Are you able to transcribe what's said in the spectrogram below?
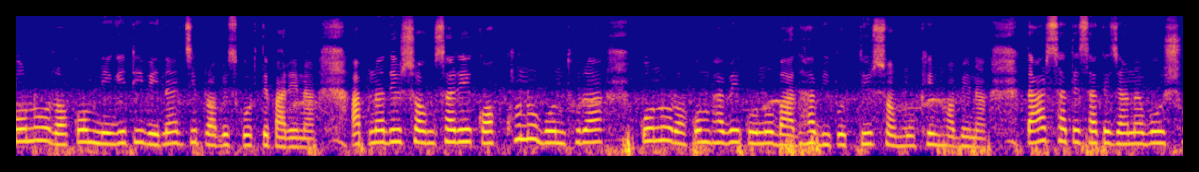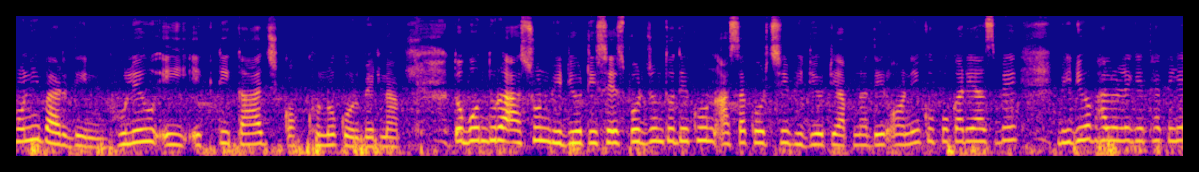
কোনো রকম নেগেটিভ এনার্জি প্রবেশ করতে পারে না। আপনাদের সংসারে কখনো বন্ধুরা কোনো রকমভাবে কোনো বাধা বিপত্তির সম্মুখীন হবে না। তার সাথে সাথে জানাব, শনিবার দিন ভুলেও এই একটি কাজ কখনো করবেন না। তো বন্ধুরা, আসুন ভিডিওটি শেষ পর্যন্ত দেখুন। আশা করছি ভিডিওটি আপনাদের অনেক উপকারে আসবে। ভিডিও ভালো লেগে থাকলে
